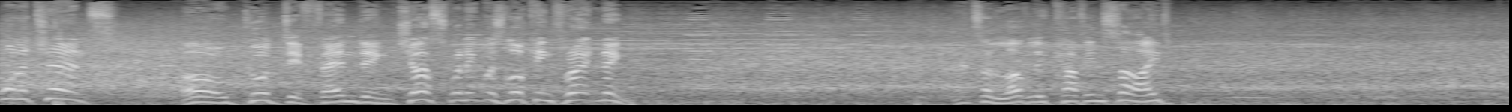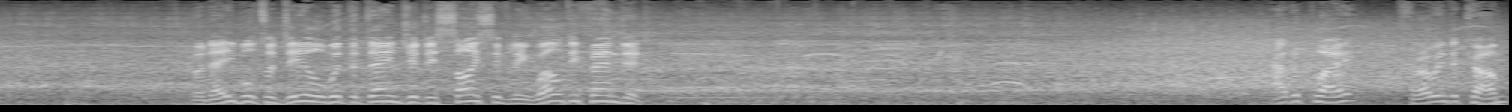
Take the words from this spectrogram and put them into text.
What a chance! Oh, good defending, just when it was looking threatening. That's a lovely cut inside. But able to deal with the danger decisively, well defended. Out of play. Throw in to come.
